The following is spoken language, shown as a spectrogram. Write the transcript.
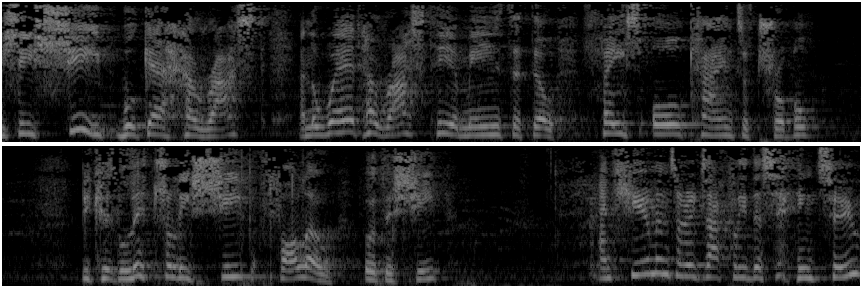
You see, sheep will get harassed, and the word harassed here means that they'll face all kinds of trouble. Because literally sheep follow other sheep. And humans are exactly the same too.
